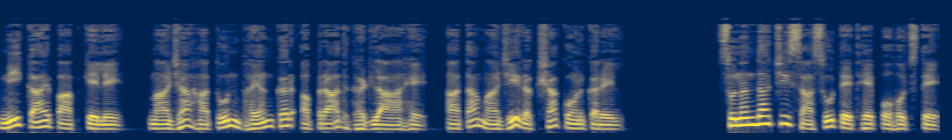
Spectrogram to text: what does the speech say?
मी काय पाप केले? माझ्या हातून भयंकर अपराध घडला आहे. आता माझी रक्षा कोण करेल? सुनंदाची सासू तेथे पोहोचते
